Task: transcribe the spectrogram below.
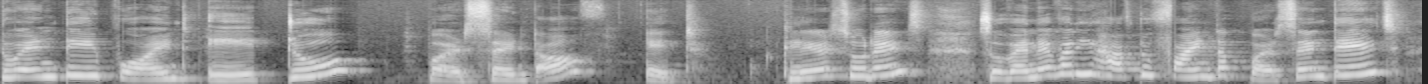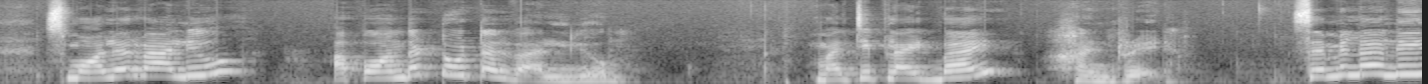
20.82% of it. Clear students? So whenever you have to find the percentage, smaller value, upon the total value multiplied by 100 similarly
